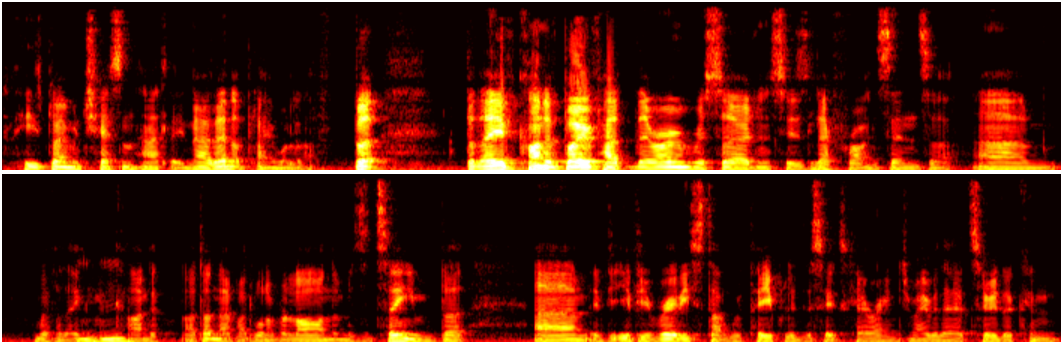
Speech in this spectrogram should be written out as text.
and he's playing with Chesson Hadley. No, they're not playing well enough, but but they've kind of both had their own resurgences left, right, and centre. Um, whether they can Mhm. kind of, I don't know if I'd want to rely on them as a team, but um, if, if you're really stuck with people in the 6k range, maybe there are two that can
